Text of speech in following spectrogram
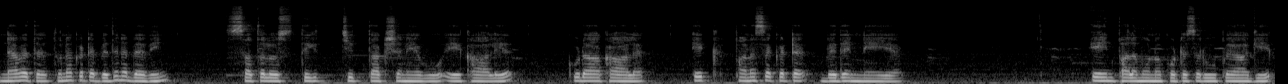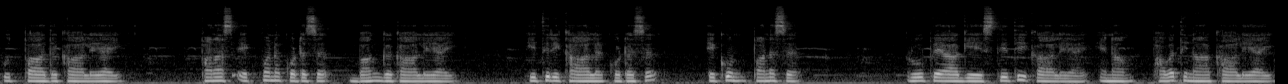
නැවත තුනකට බෙදෙන බැවින් සතලොස් චිත්තක්ෂණය වූ ඒ කාලය කුඩා කාල එක් 50කට බෙදෙන්නේය. එයින් පළමුවන කොටස රූපයාගේ උත්පාද කාලයයි. 51 වන කොටස භංග කාලයයි. ඉතිරි කාල කොටස එකුන් 50 රූපයාගේ ස්ථಿತಿ කාලයයි. එනම් පවතිනා කාලයයි.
